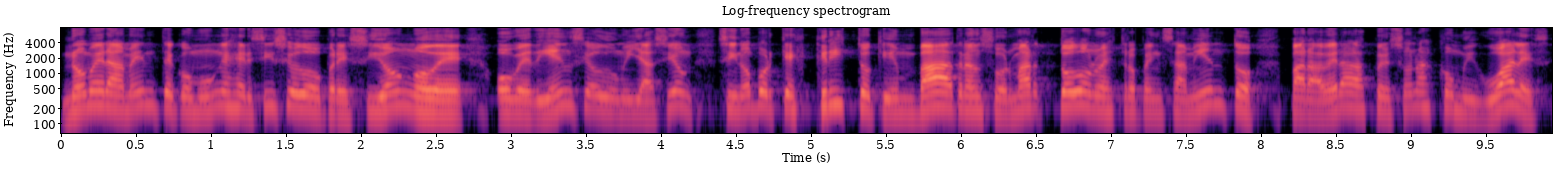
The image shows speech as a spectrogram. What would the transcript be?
no meramente como un ejercicio de opresión o de obediencia o de humillación, sino porque es Cristo quien va a transformar todo nuestro pensamiento para ver a las personas como iguales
